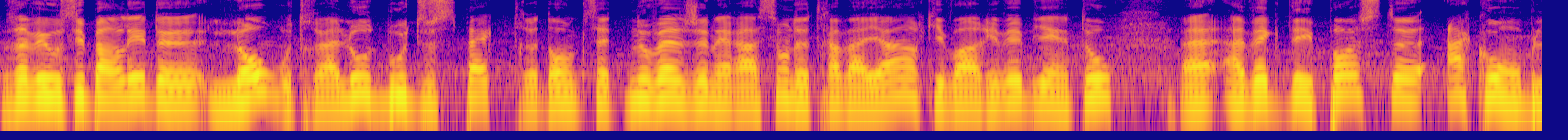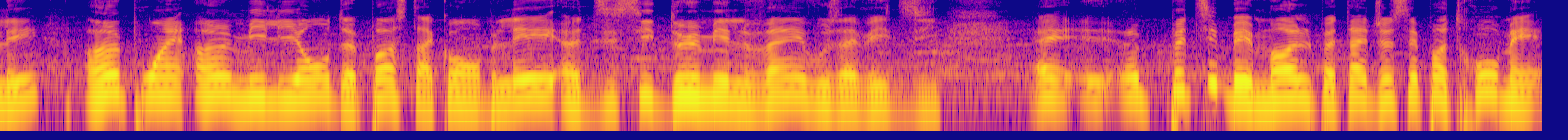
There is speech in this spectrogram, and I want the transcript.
Vous avez aussi parlé de l'autre, à l'autre bout du spectre, donc cette nouvelle génération de travailleurs qui va arriver bientôt euh, avec des postes à combler, 1,1 million de postes à combler euh, d'ici 2020, vous avez dit. Eh, un petit bémol peut-être, je ne sais pas trop, mais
